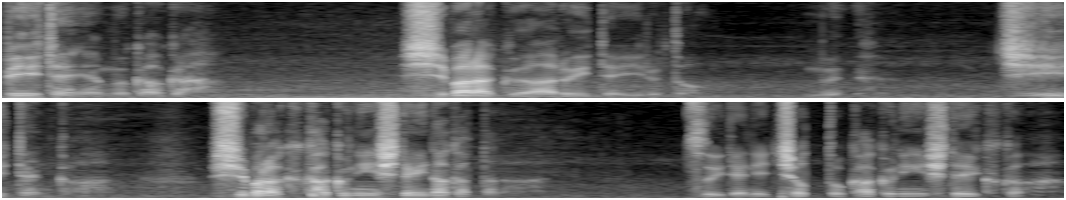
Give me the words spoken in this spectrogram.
B 点へ向かうかしばらく歩いているとむ G 点か。しばらく確認していなかったな。ついでにちょっと確認していくか。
